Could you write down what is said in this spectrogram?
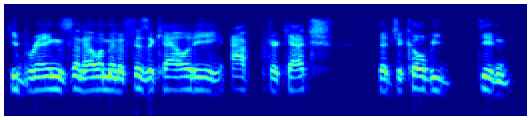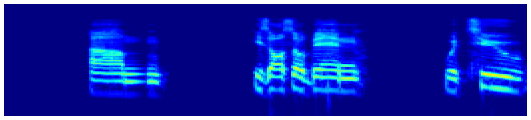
He brings an element of physicality after catch that Jakobi didn't. Um, he's also been with two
